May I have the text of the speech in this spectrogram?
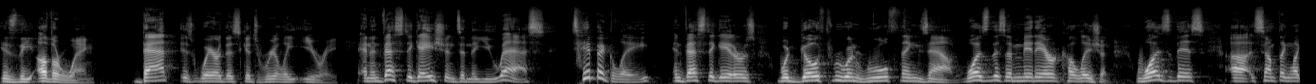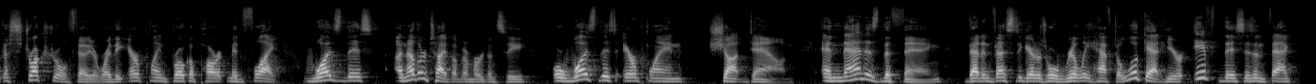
is the other wing. That is where this gets really eerie. And investigations in the US, typically investigators would go through and rule things out. Was this a midair collision? Was this uh, something like a structural failure where the airplane broke apart mid flight? Was this another type of emergency? Or was this airplane shot down? And that is the thing that investigators will really have to look at here if this is, in fact,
